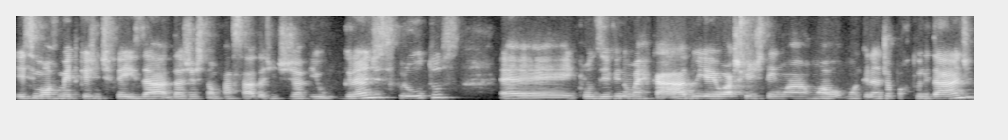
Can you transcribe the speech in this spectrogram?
Esse movimento que a gente fez da, da gestão passada, a gente já viu grandes frutos, é, inclusive no mercado, e eu acho que a gente tem uma, uma, uma, grande oportunidade.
